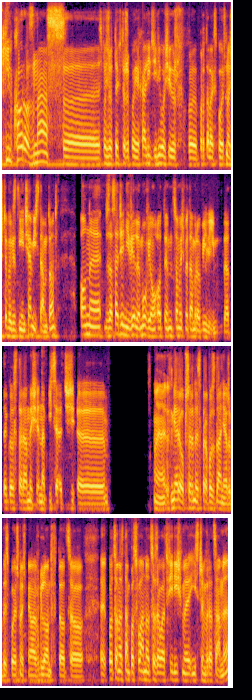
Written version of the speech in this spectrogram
kilkoro z nas, e, spośród tych, którzy pojechali, dzieliło się już w portalach społecznościowych zdjęciami stamtąd. One w zasadzie niewiele mówią o tym, co myśmy tam robili, dlatego staramy się napisać e, w miarę obszerne sprawozdania, żeby społeczność miała wgląd w to, co, e, po co nas tam posłano, co załatwiliśmy i z czym wracamy.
